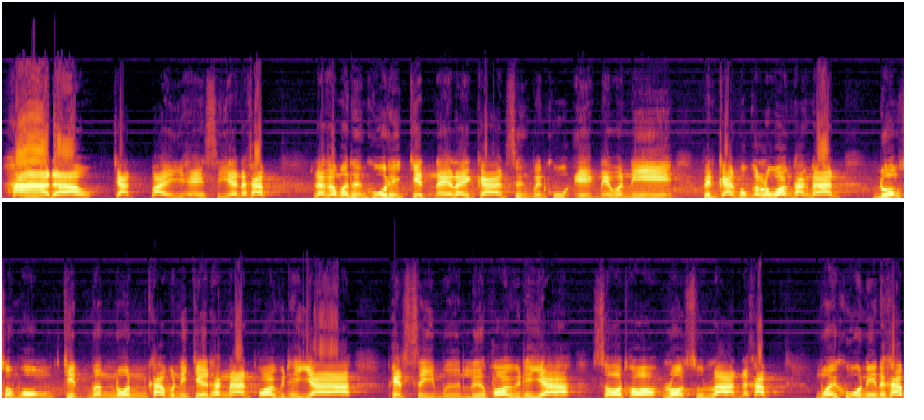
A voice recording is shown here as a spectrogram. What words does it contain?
5 ดาวจัดไปให้เสียนะครับ แล้วก็มาถึงคู่ที่ 7 ในรายการ ซึ่งเป็นคู่เอกในวันนี้ เป็นการพบกันระหว่างทางด้าน ดวงสมพงษ์จิตเมืองนนท์ครับ วันนี้เจอทางด้านพลอยวิทยา เพชรสี่หมื่นหรือพลอยวิทยาสอทอโลดสุราชนะครับ มวยคู่นี้นะครับ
